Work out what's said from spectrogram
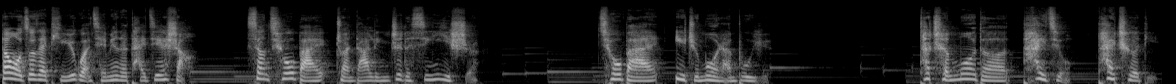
当我坐在体育馆前面的台阶上，向秋白转达林志的心意时，秋白一直默然不语。他沉默的太久太彻底，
